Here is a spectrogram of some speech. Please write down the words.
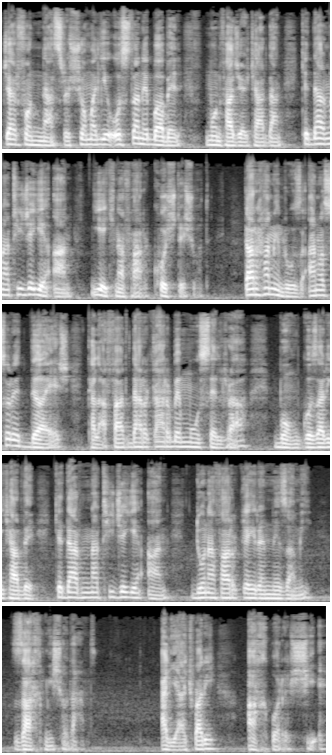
جرف و نصر شمالی استان بابل منفجر کردند که در نتیجه آن یک نفر کشته شد. در همین روز عناصر داعش تلفر در غرب موسل را بمب گذاری کرده که در نتیجه آن دو نفر غیر نظامی زخمی شدند. علی اکبری اخبار شیعه.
